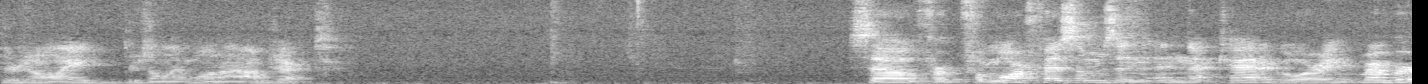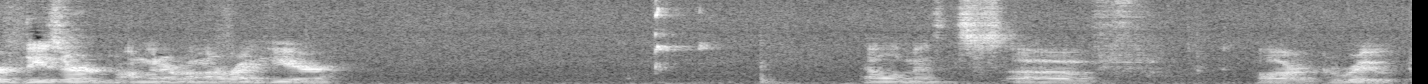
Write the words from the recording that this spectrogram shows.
there's only, there's only one object. So for, for morphisms in, in that category, remember these are, I'm gonna, I'm gonna write here, elements of our group.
